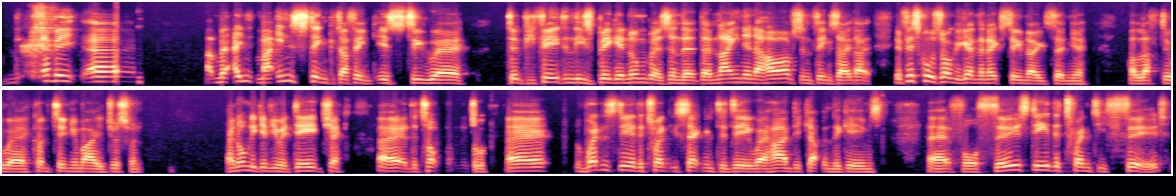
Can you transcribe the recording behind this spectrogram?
mean, uh, my, my instinct, I think, is to uh, to be feeding these bigger numbers and the, the nine and a halves and things like that. If this goes wrong again the next two nights, then yeah, I'll have to uh, continue my adjustment. I normally give you a date check uh, at the top of the show. Uh, Wednesday, the 22nd today, we're handicapping the games uh, for Thursday, the 23rd.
